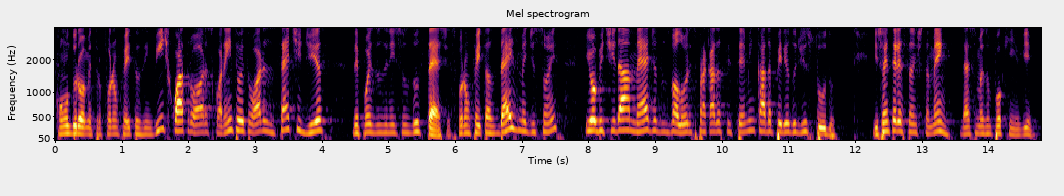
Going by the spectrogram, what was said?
com o durômetro foram feitos em 24 horas, 48 horas e 7 dias depois dos inícios dos testes. Foram feitas 10 medições e obtida a média dos valores para cada sistema em cada período de estudo. Isso é interessante também. Desce mais um pouquinho, Gui.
